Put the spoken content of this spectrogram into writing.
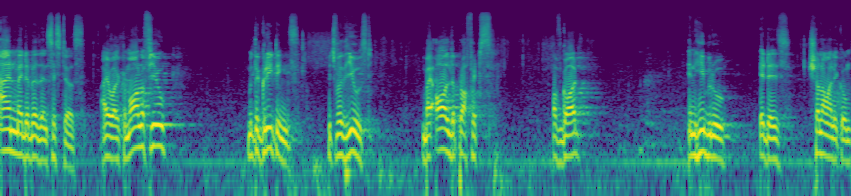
and my dear brothers and sisters, I welcome all of you with the greetings which was used by all the prophets of God. In Hebrew, it is Shalom Alaikum,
